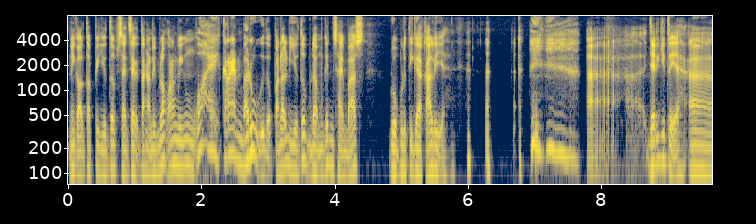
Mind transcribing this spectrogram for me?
Ini kalau topik YouTube saya ceritakan di blog orang bingung wah keren baru gitu. Padahal di YouTube udah mungkin saya bahas 23 kali ya uh, jadi gitu ya uh,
